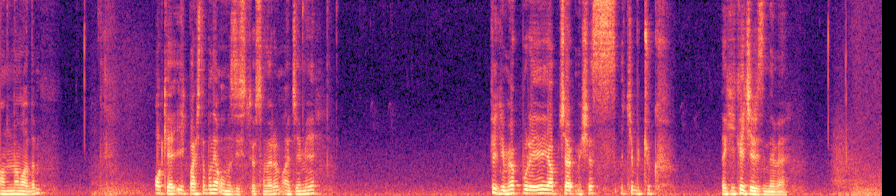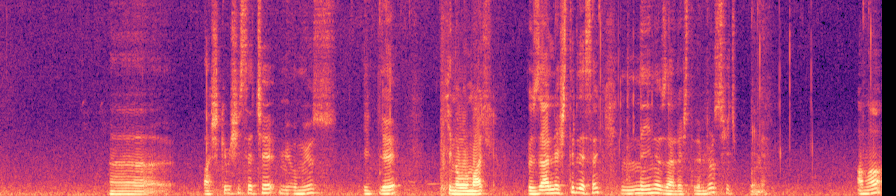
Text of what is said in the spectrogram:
Anlamadım. Okey, ilk başta bunu yapmamızı istiyor sanırım. Acemi. Fikrim yok. Burayı yapacakmışız. İki buçuk dakika içerisinde mi? Ee, başka bir şey seçemiyor muyuz? İlkli. iki normal. Özelleştir desek neyini özelleştirebiliyoruz? Hiçbir şeyini. Ama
